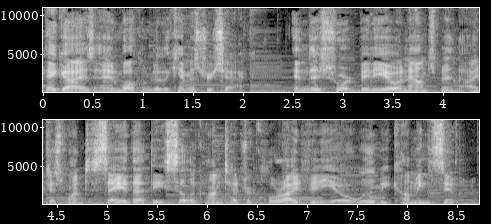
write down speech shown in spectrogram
Hey guys, and welcome to the Chemistry Shack. In this short video announcement, I just want to say that the silicon tetrachloride video will be coming soon.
